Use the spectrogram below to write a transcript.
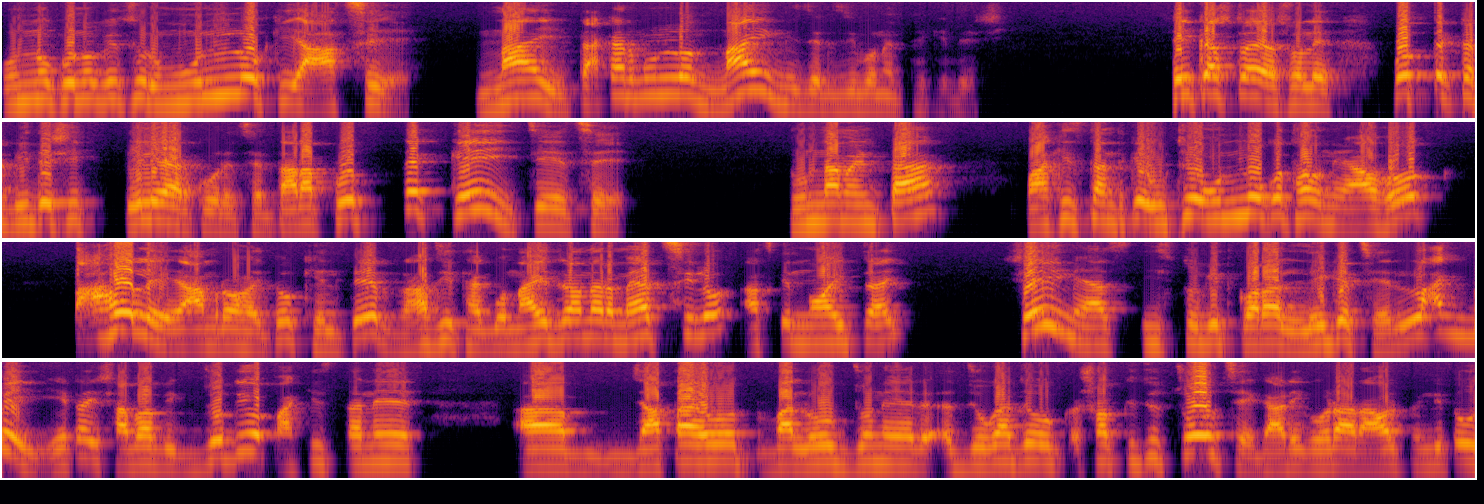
অন্য কোনো কিছুর মূল্য কি আছে? নাই, টাকার মূল্য নাই নিজের জীবনের থেকে বেশি। সেই কাজটাই আসলে প্রত্যেকটা বিদেশি প্লেয়ার করেছে। তারা প্রত্যেককেই চেয়েছে টুর্নামেন্টটা পাকিস্তান থেকে উঠে অন্য কোথাও নেওয়া হোক, তাহলে আমরা হয়তো খেলতে রাজি থাকব। নাইট রানার ম্যাচ ছিল, আজকে নয়টায়। সেই ম্যাচ স্থগিত করা লেগেছে, লাগবেই, এটাই স্বাভাবিক। যদিও পাকিস্তানের যাতায়াত বা লোকজনের যোগাযোগ সবকিছু চলছে, গাড়ি ঘোড়া, রাওয়ালপিন্ডিতেও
